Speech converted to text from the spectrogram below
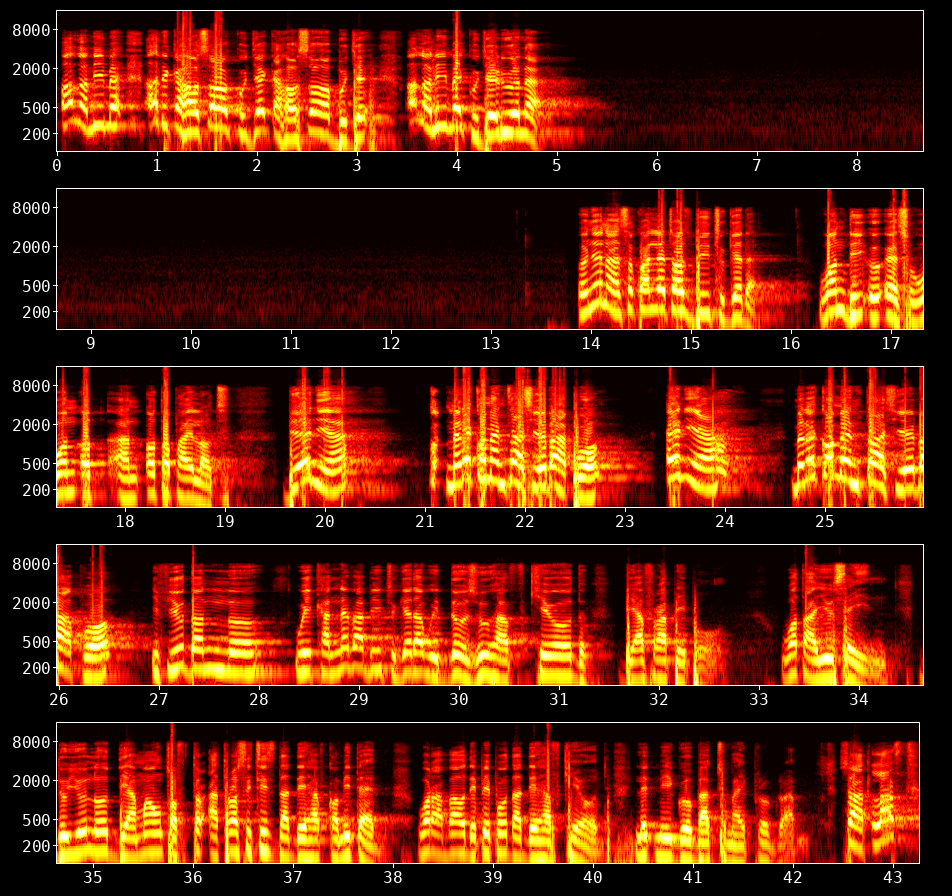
Ọ nọ n'ime ọ dị ka ọsọ kuje ka ọsọ buje. Ọ nọ n'ime kuje ruo na. Onye na-asịkwa let us be together. One dos one and autopilot. Bịa enyi ya mere kọmentị a si ebe a pụọ enyi ya mere kọmentị if you don't know we can never be together with those who have killed biafra people what are you saying? Do you know the amount of atrocities that they have committed? What about the people that they have killed? Let me go back to my program. So at last,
